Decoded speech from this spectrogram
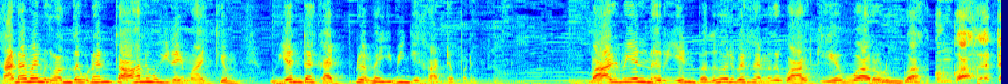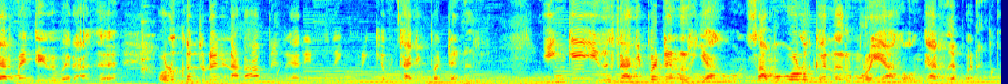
கணவன் இறந்தவுடன் தானும் உயிரை மாய்க்கும் உயர்ந்த கற்புடைமையும் இங்கு காட்டப்படுகிறது. வாழ்வியல் நெறி என்பது ஒருவர் தனது வாழ்க்கையை எவ்வாறு ஒழுங்காக ஒழுங்காக தர்மம் செய்பவராக ஒழுக்கத்துடன் நடாத்துகிறார் என்பதை குறிக்கும் தனிப்பட்ட நெறி. இங்கே இது தனிப்பட்ட நெறியாகவும் சமூக ஒழுக்க நெறிமுறையாகவும் கருதப்படுகிறது.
